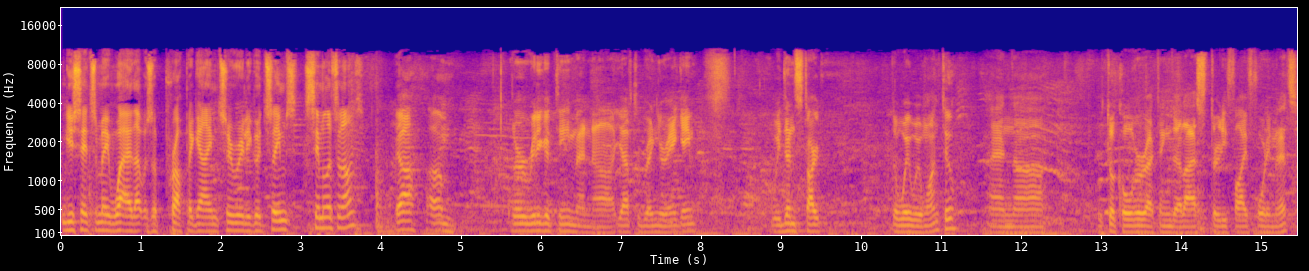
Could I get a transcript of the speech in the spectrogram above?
you said to me, wow, that was a proper game. Two really good teams. Similar tonight? yeah, um, they're a really good team, and uh, you have to bring your A game. We didn't start the way we want to, and uh, we took over. I think the last 35, 40 minutes.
